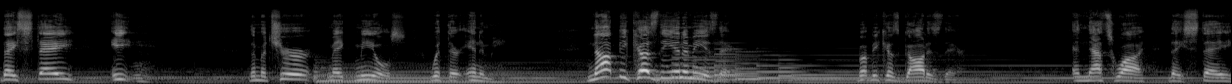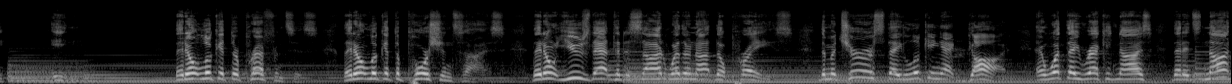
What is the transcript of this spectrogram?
They stay eating. The mature make meals with their enemy. Not because the enemy is there, but because God is there. And that's why they stay eating. They don't look at their preferences. They don't look at the portion size. They don't use that to decide whether or not they'll praise. The mature stay looking at God and what they recognize that it's not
